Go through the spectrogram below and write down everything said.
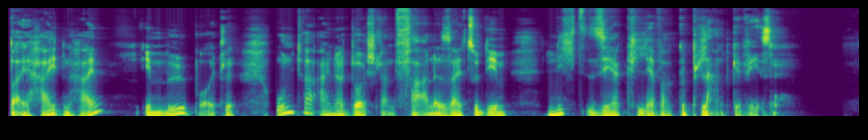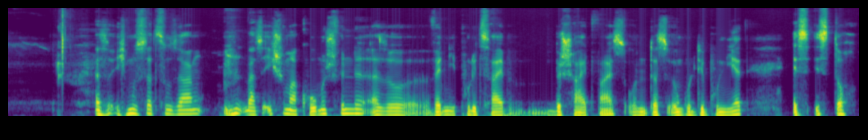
bei Heidenheim im Müllbeutel unter einer Deutschlandfahne sei zudem nicht sehr clever geplant gewesen. Also ich muss dazu sagen, was ich schon mal komisch finde, also wenn die Polizei Bescheid weiß und das irgendwo deponiert, es ist doch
